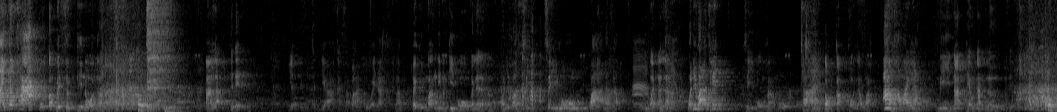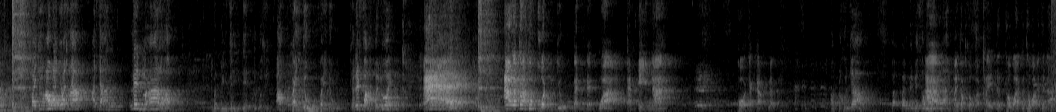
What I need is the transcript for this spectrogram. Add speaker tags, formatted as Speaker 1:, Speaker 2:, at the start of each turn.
Speaker 1: ไปทำไมเจ้าคะ
Speaker 2: กูต้องไปศึกที่โน่นแล้วล่ะเอะละเจะเด็ด อย่าลืมสัญญาขัดสาบานกูไว้นะครับเฮ้ยคุณว่างนี่มันกี่โมงกันแล้วล่ะครับ
Speaker 1: วันนี้ก็สี่สี่โมงกว่าแล้วครับ
Speaker 2: วันนี้วันอะไร
Speaker 1: วันนี้วันอาทิตย์
Speaker 2: สี่โมงห้าโมง
Speaker 1: ใช่
Speaker 2: ต้องกลับก่อนแล้ววะ
Speaker 1: อ้าวทำไมอะ
Speaker 2: มีนัดแถวนังเลยมาสิ
Speaker 1: ไปทำอะไรเจ้าคะอาจารย์เล่นม้าเหรอ
Speaker 2: มันมีทีเด็ดดูสิ
Speaker 1: อ้าว
Speaker 2: ไปดูไปดู
Speaker 1: จะได้ฝากไปด้วย
Speaker 2: เอ้ย เอาแล้วก็ทุกคนอยู่กันแบบว่ากันเองนะพ่อจะกลับแล้ว
Speaker 1: ขอบพระคุณเจ้าไปไปไปไปส
Speaker 2: อ่า
Speaker 1: วายนะ
Speaker 2: ไม่ต้องส่งมาใครจะถวายก็ถวายเถอะนะ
